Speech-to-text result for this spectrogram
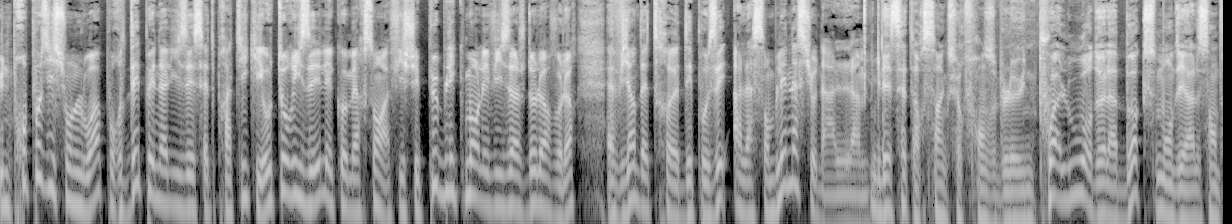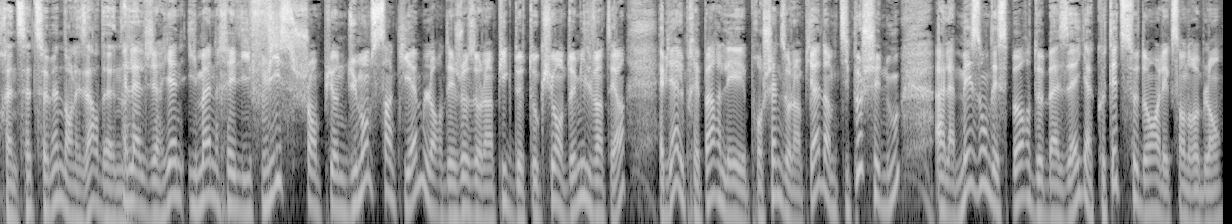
Une proposition de loi pour dépénaliser cette pratique et autoriser les commerçants à afficher publiquement les visages de leurs voleurs vient d'être déposée à l'Assemblée nationale. Il est 7h05 sur France Bleu. Une poids lourde de la boxe mondiale s'entraîne cette semaine dans les Ardennes. L'Algérienne Iman Khelif, vice-championne du monde, cinquième lors des Jeux Olympiques de Tokyo en 2021, eh bien, elle prépare les prochaines Olympiades un petit peu chez nous, à la Maison des Sports de Bazeille, à côté de Sedan, Alexandre Blanc.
